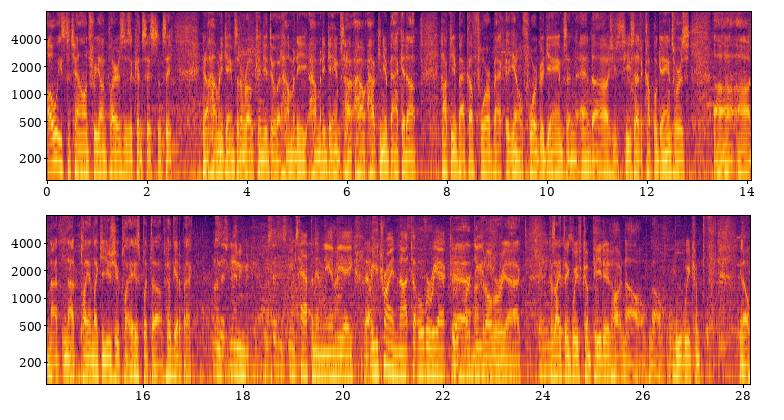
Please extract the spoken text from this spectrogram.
always the challenge for young players is a consistency. You know, how many games in a row can you do it? How many how many games? How, how, how can you back it up? How can you back up four back you know four good games? And and uh, he's, he's had a couple games where he's uh, uh, not not playing like he usually plays, but uh, he'll get it back. Understanding that you said these games happen in the NBA. Yeah. Are you trying not to overreact to Yeah, it, or do not you going to overreact because I think we've competed hard. No, no, we, we com- you know,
